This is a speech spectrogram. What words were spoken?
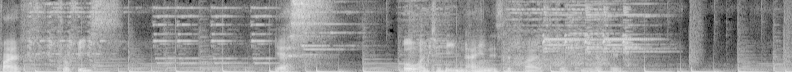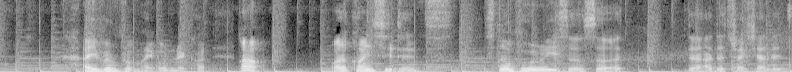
5 trophies. Yes! Oh, 129 is the 5 trophy, okay. I even broke my own record. Oh! What a coincidence! Snow Brewery is also a, the other track challenge.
